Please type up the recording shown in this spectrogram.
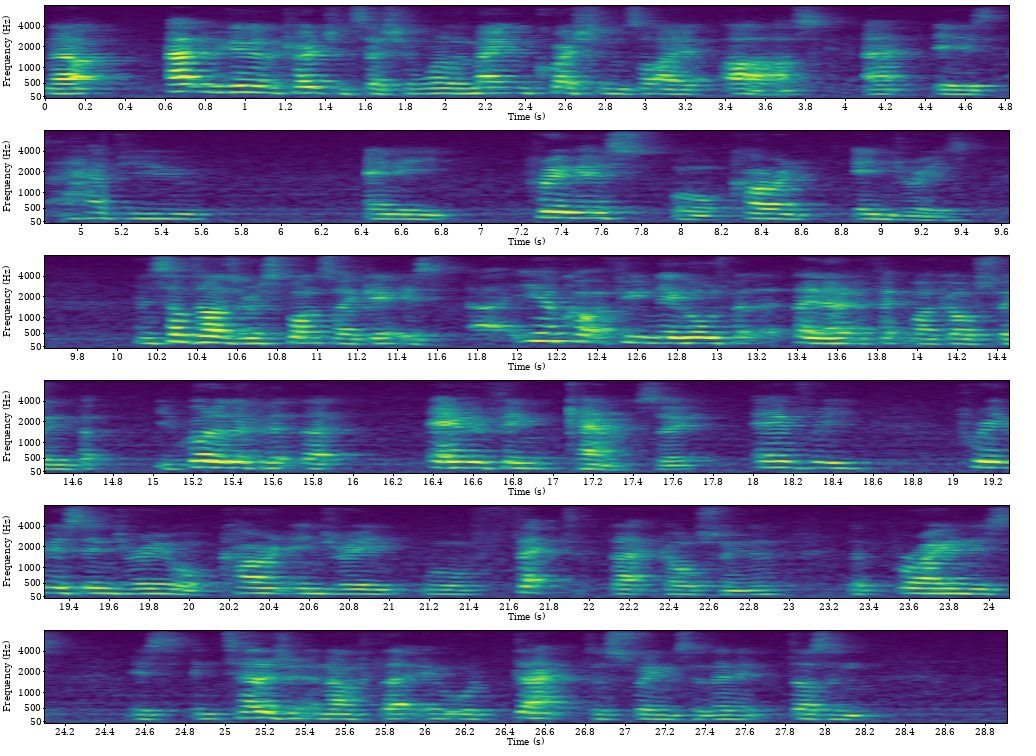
Now, at the beginning of the coaching session, one of the main questions I ask is have you any previous or current injuries? And sometimes the response I get is, uh, yeah, I've got a few niggles, but they don't affect my golf swing. But you've got to look at it that everything counts. So every previous injury or current injury will affect that golf swing. The, the brain is is intelligent enough that it will adapt the swing so then it doesn't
